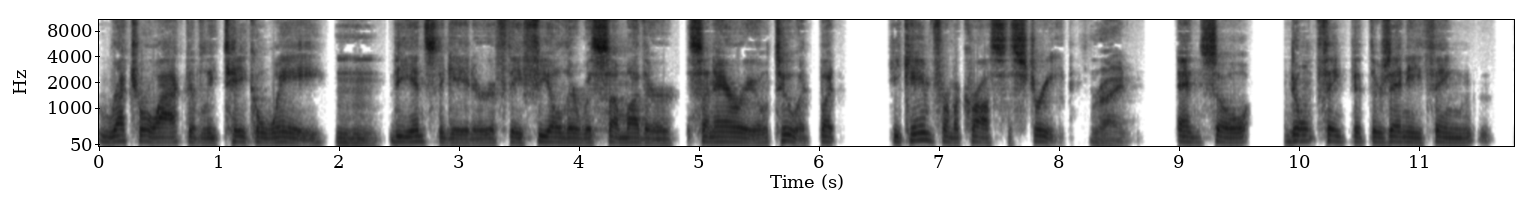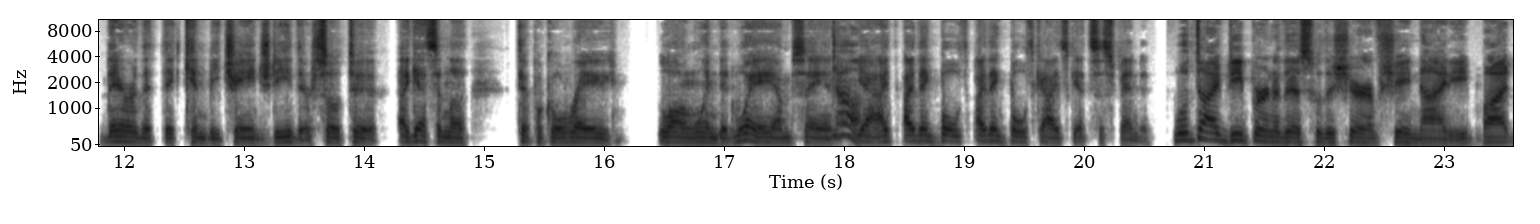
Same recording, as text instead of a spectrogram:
retroactively take away Mm-hmm. the instigator if they feel there was some other scenario to it. But he came from across the street. Right. And so don't think that there's anything there that, that can be changed either. So to I guess in the typical Ray long-winded way, I'm saying, No. yeah, I, I think both I think both guys get suspended. We'll dive deeper into this with the sheriff Shane Hnidy, but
